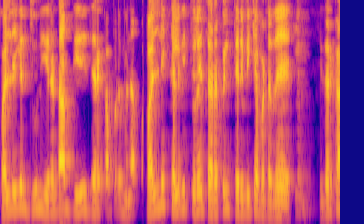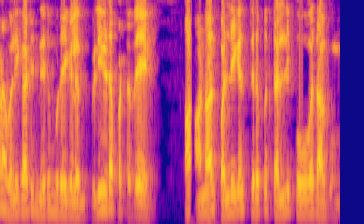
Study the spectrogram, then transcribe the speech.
பள்ளிகள் ஜூன் இரண்டாம் தேதி திறக்கப்படும் என பள்ளி கல்வித்துறை தரப்பில் தெரிவிக்கப்பட்டது. இதற்கான வழிகாட்டி நெறிமுறைகளும் வெளியிடப்பட்டது. ஆனால் பள்ளிகள் திறப்பு தள்ளி போவதாகும்.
